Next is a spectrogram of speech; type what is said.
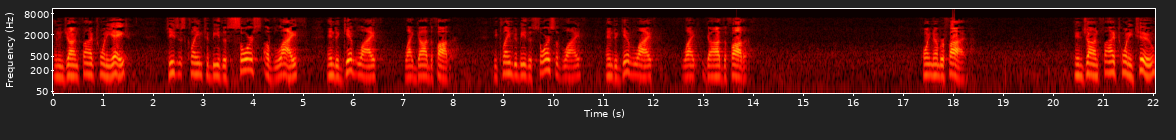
and in John 5:28, Jesus claimed to be the source of life and to give life like God the Father. He claimed to be the source of life and to give life like God the Father. Point number five. In John 5:22,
